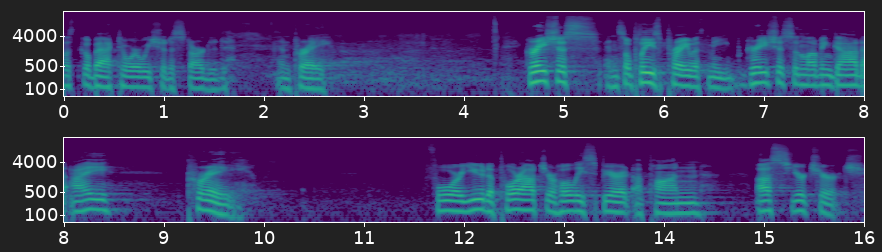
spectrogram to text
Let's go back to where we should have started and pray. Gracious, and so please pray with me. Gracious and loving God, I pray for you to pour out your Holy Spirit upon us, your church,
